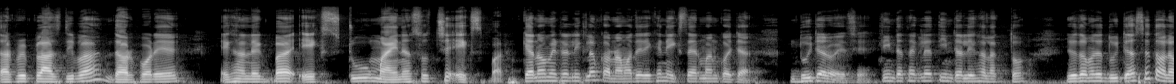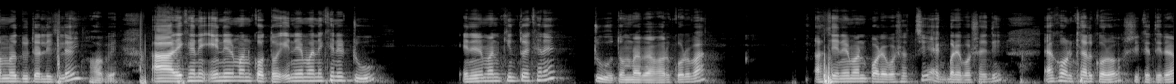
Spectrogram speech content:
তারপরে প্লাস দিবা, দেওয়ার পরে এখানে লিখবা এক্স টু মাইনাস হচ্ছে এক্স বার কেন আমি এটা লিখলাম? কারণ আমাদের এখানে এক্সের মান কয়টা? দুইটা রয়েছে। তিনটা থাকলে তিনটা লেখা লাগতো। যেহেতু আমাদের দুইটা আছে, তাহলে আমরা দুইটা লিখলেই হবে। আর এখানে এন এর মান কত? এন এর মান এখানে টু এন এর মান কিন্তু এখানে টু তোমরা ব্যবহার করবা। আচ্ছা এন এর মান পরে বসাচ্ছি, একবারে বসাই দিই। এখন খেয়াল করো, শিক্ষার্থীরা।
